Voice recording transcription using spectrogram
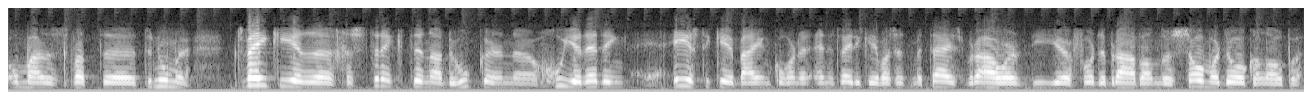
om maar eens wat te noemen. twee keer eh, gestrekt eh, naar de hoek. Een eh, goede redding. Eerste keer bij een corner. En de tweede keer was het Matthijs Brouwer die eh, voor de Brabanders zomaar door kan lopen.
